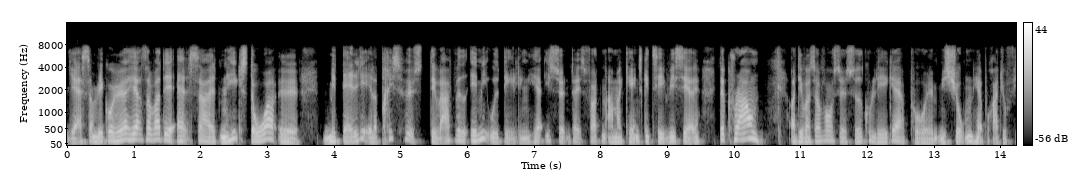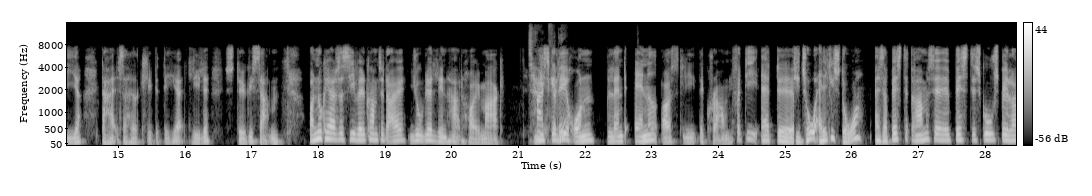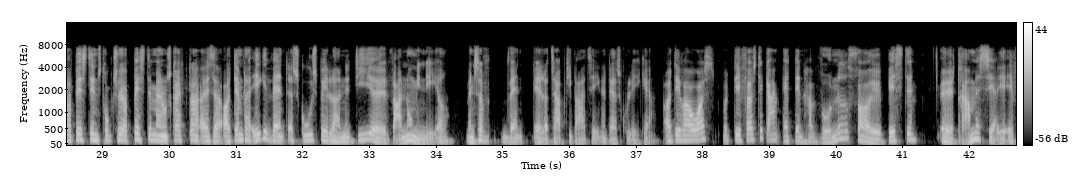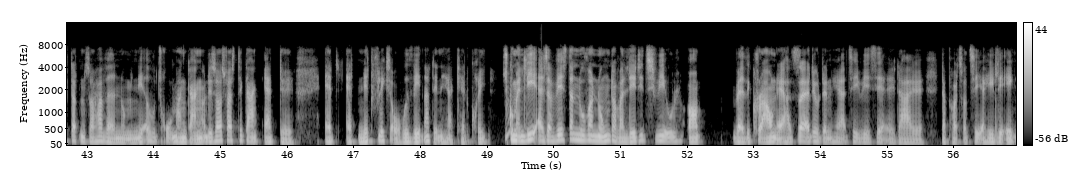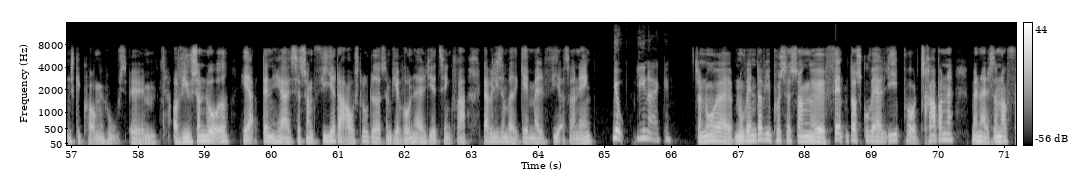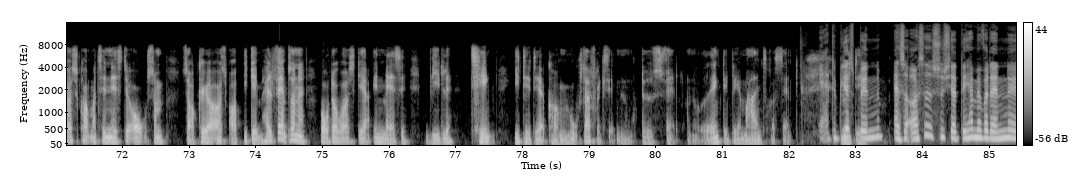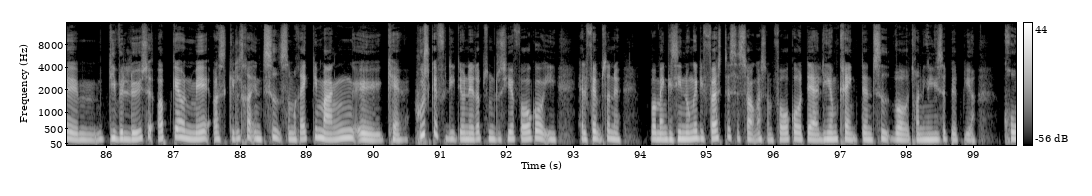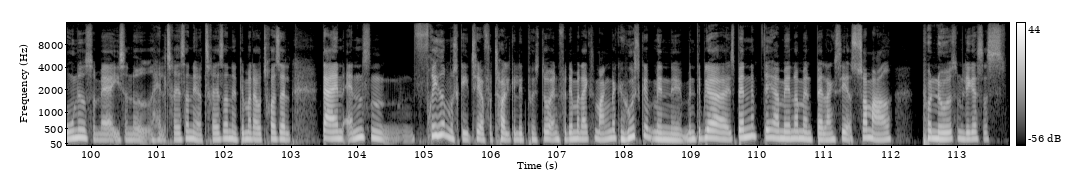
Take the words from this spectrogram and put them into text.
Ja, som vi kunne høre her, så var det altså den helt store øh, medalje eller prishøst, det var ved Emmy-uddelingen her i søndags for den amerikanske tv-serie The Crown. Og det var så vores øh, søde kollegaer på øh, missionen her på Radio 4, der altså havde klippet det her lille stykke sammen. Og nu kan jeg altså sige velkommen til dig, Julia Lindhardt Højmark. Tak Vi skal lige runde blandt andet også lige The Crown. Fordi at øh, de to alle de store, altså bedste dramaserie, bedste skuespillere, bedste instruktør, bedste manuskripter, altså, og dem, der ikke vandt af skuespillerne, de øh, var nomineret. Men så vandt, eller tabte de bare til en af deres kollegaer. Og det var jo også, det er første gang, at den har vundet for øh, bedste øh, dramaserie, efter den så har været nomineret utrolig mange gange. Og det er så også første gang, at, øh, at, at Netflix overhovedet vinder den her kategori. Skulle man lige, altså hvis der nu var nogen, der var lidt i tvivl om, hvad The Crown er, så er det jo den her tv-serie, der, øh, der portrætterer hele det engelske kongehus. Øhm, og vi er jo så nået her, den her sæson 4, der er afsluttet, og som de har vundet alle de her ting fra, der har vi ligesom været igennem alle 80'erne, ikke? Jo, lige nøjagtigt. Så nu, øh, nu venter vi på sæson 5, der skulle være lige på trapperne, men altså nok først kommer til næste år, som så kører os op igennem 90'erne, hvor der også sker en masse vilde ting i det der kongehus. Der er for eksempel nogle dødsfald og noget. Ikke? Det bliver meget interessant. Ja, det bliver spændende. Det. Altså også, synes jeg, det her med, hvordan øh, de vil løse opgaven med at skildre en tid, som rigtig mange øh, kan huske, fordi det jo netop, som du siger, foregår i 90'erne, hvor man kan sige, nogle af de første sæsoner, som foregår der lige omkring den tid, hvor dronning Elisabeth bliver kronet, som er i sådan noget 50'erne og 60'erne, det er der jo trods alt, der er en anden sådan, frihed måske til at fortolke lidt på historien, for dem er der ikke så mange, der kan huske, men, øh, men det bliver spændende, det her med, når man balancerer så meget på noget, som ligger så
